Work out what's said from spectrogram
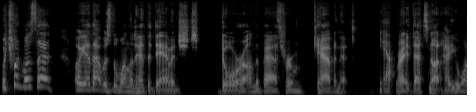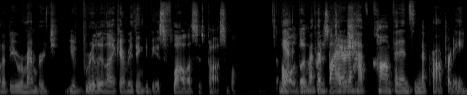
which one was that? Oh yeah, that was the one that had the damaged door on the bathroom cabinet. Yeah. Right. That's not how you want to be remembered. You'd really like everything to be as flawless as possible. It's yeah, all you want the the buyer to have confidence in the property.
